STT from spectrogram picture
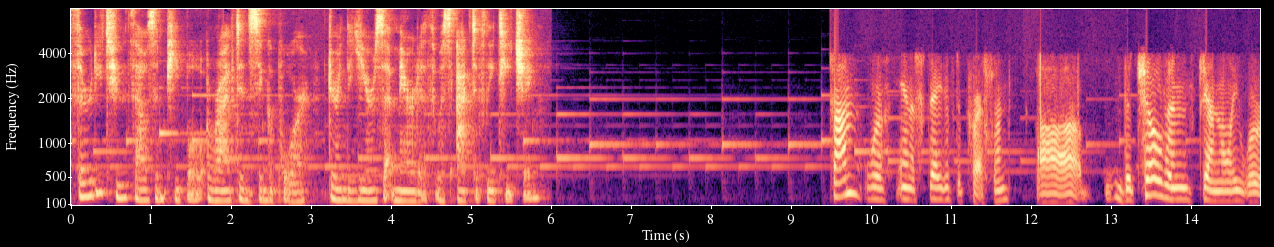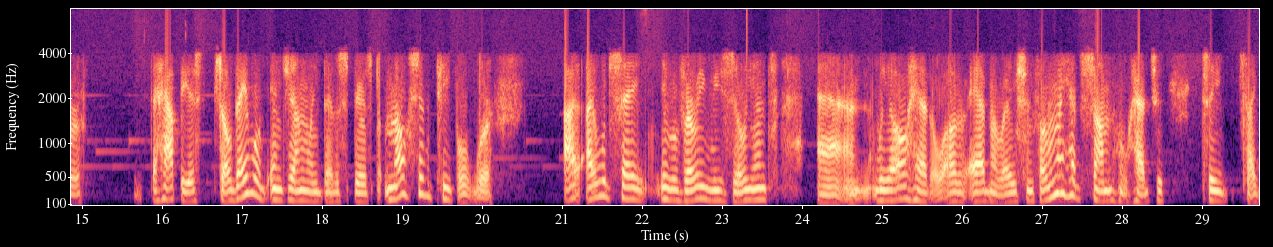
32,000 people arrived in Singapore during the years that Meredith was actively teaching. Some were in a state of depression. Uh, the children generally were the happiest, so they were in generally better spirits, but most of the people were I, I would say they were very resilient, and we all had a lot of admiration for them. I had some who had to see, psych,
